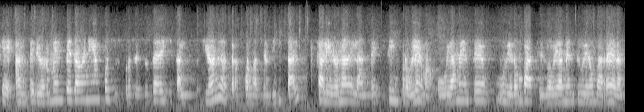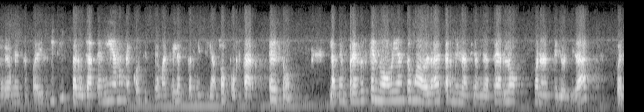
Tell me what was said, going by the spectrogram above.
que anteriormente ya venían con sus procesos de digitalización y de transformación digital, salieron adelante sin problema. Obviamente hubieron baches, obviamente hubieron barreras, obviamente fue difícil, pero ya tenían un ecosistema que les permitía soportar eso. Las empresas que no habían tomado la determinación de hacerlo con anterioridad, pues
